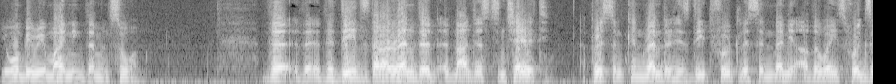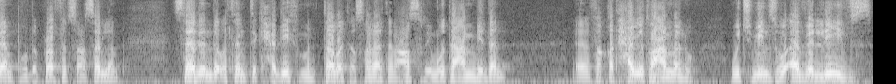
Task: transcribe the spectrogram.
You won't be reminding them and so on. The, the, the deeds that are rendered are not just in charity. A person can render his deed fruitless in many other ways. For example, the Prophet ﷺ the authentic hadith, من ترك صلاة العصر متعمدا فقد حبط عمله which means whoever leaves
